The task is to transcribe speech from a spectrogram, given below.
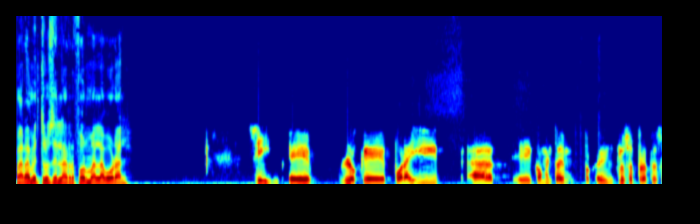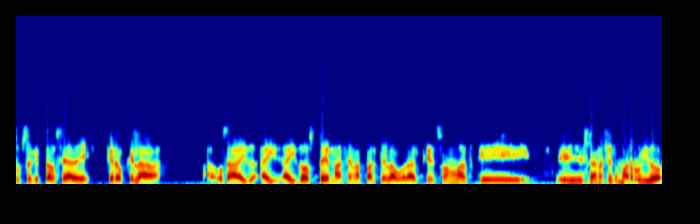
parámetros de la reforma laboral. Sí, eh, lo que por ahí ha eh, comentado incluso el propio subsecretario Seade, creo que la o sea, hay, hay, hay dos temas en la parte laboral que son las que eh, están haciendo más ruido,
